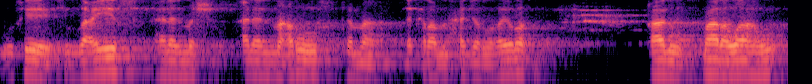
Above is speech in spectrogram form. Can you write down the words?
وفي الضعيف على المش... على المعروف كما ذكر ابن حجر وغيره قالوا ما رواه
